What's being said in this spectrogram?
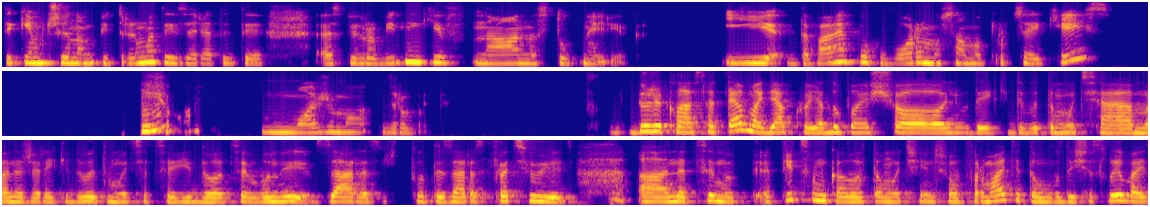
таким чином підтримати і зарядити е, співробітників на наступний рік. І давай поговоримо саме про цей кейс, Мгм. що ми можемо зробити. Дуже класна тема. Дякую. Я думаю, що люди, які дивитимуться, менеджери, які дивитимуться це відео, це вони зараз тут і зараз працюють над цими підсумками в тому чи іншому форматі. Тому буду щаслива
